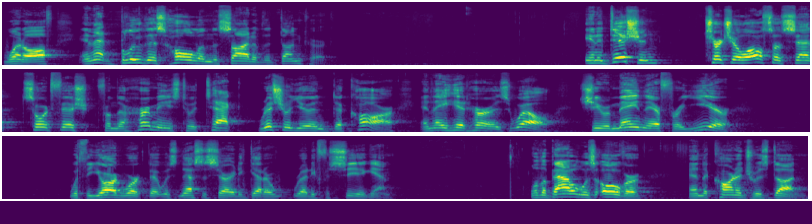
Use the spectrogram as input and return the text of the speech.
went off, and that blew this hole in the side of the Dunkirk. In addition, Churchill also sent swordfish from the Hermes to attack Richelieu in Dakar, and they hit her as well. She remained there for a year with the yard work that was necessary to get her ready for sea again. Well, the battle was over and the carnage was done.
